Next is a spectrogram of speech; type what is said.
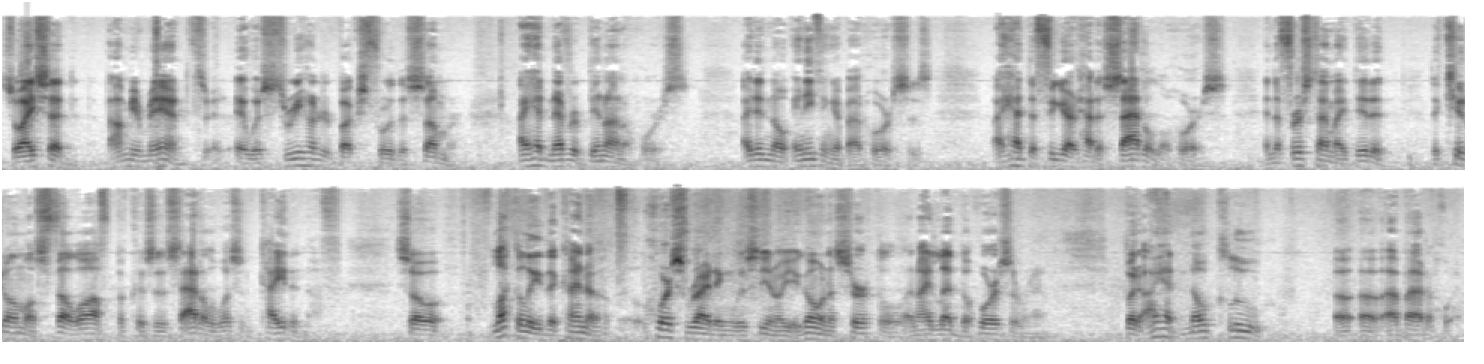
So I said, "I'm your man." It was three hundred bucks for the summer. I had never been on a horse. I didn't know anything about horses. I had to figure out how to saddle a horse. And the first time I did it, the kid almost fell off because the saddle wasn't tight enough. So, luckily, the kind of horse riding was, you know, you go in a circle, and I led the horse around. But I had no clue uh, uh, about ho-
